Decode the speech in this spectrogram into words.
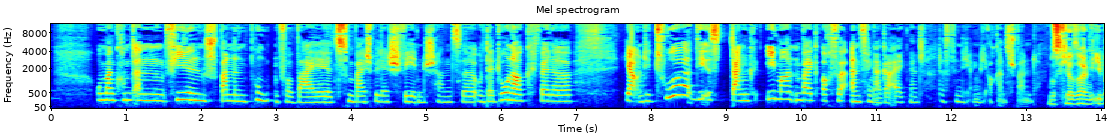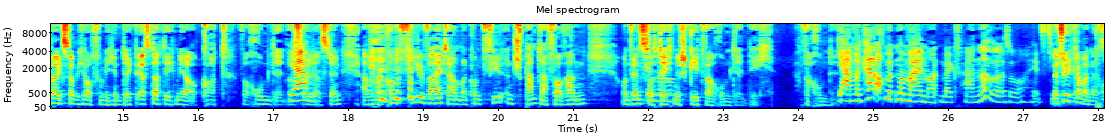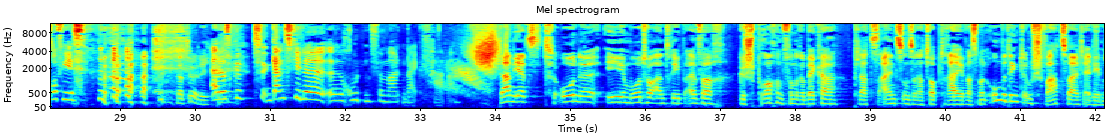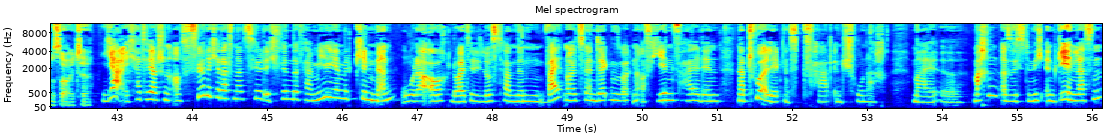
und man kommt an vielen spannenden Punkten vorbei, zum Beispiel der Schwedenschanze und der Donauquelle. Ja, und die Tour, die ist dank E-Mountainbike auch für Anfänger geeignet. Das finde ich eigentlich auch ganz spannend. Muss ich ja sagen, E-Bikes habe ich auch für mich entdeckt. Erst dachte ich mir, oh Gott, warum denn? Was ja. soll das denn? Aber man kommt viel weiter, man kommt viel entspannter voran. Und wenn es genau. doch technisch geht, warum denn nicht? Warum denn? Ja, man kann auch mit normalen Mountainbike fahren, ne? So, so jetzt Natürlich kann man das. Profis. Natürlich. Also es gibt ganz viele äh, Routen für Mountainbike-Fahrer. Dann jetzt ohne E-Motorantrieb einfach gesprochen von Rebecca, Platz eins unserer Top 3, was man unbedingt im Schwarzwald erleben sollte. Ja, ich hatte ja schon ausführlicher davon erzählt. Ich finde, Familien mit Kindern oder auch Leute, die Lust haben, den Wald neu zu entdecken, sollten auf jeden Fall den Naturerlebnispfad in Schonach mal äh, machen, also sich den nicht entgehen lassen.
